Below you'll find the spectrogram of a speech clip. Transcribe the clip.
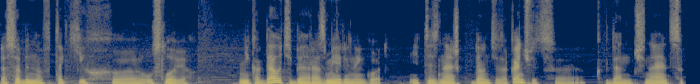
Особенно в таких э, условиях. Не когда у тебя размеренный год, и ты знаешь, когда он тебе заканчивается, когда начинается,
